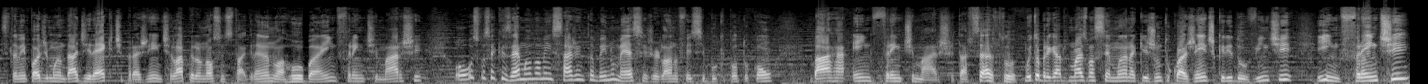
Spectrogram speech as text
Você também pode mandar direct para gente lá pelo nosso Instagram no arroba Enfrentemarche, ou se você quiser, manda uma mensagem também no Messenger lá no facebook.com barra Enfrentemarche, tá certo? Muito obrigado por mais uma semana semana aqui junto com a gente, querido ouvinte, e em frente.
